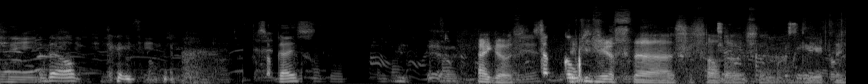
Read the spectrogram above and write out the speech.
you They're all What's up, guys? Hi guys. Sup, Did you just uh, saw those uh, weird things?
